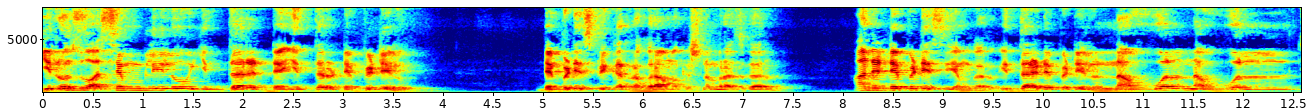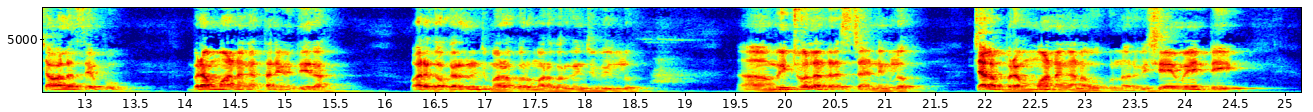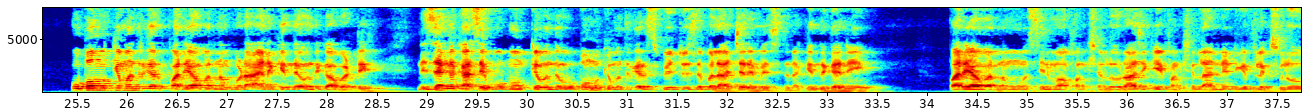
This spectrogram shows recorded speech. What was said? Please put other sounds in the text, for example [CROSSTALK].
ఈరోజు అసెంబ్లీలో ఇద్దరు డె ఇద్దరు డెప్యూటీలు. డెప్యూటీ స్పీకర్ రఘురామకృష్ణంరాజు గారు అండ్ డెప్యూటీ సీఎం గారు. ఇద్దరు డెప్యూటీలు. నవ్వల్ నవ్వులు చాలాసేపు బ్రహ్మాండంగా తనివి తీరా. వారికి ఒకరి గురించి మరొకరు మరొకరి గురించి వీళ్ళు మ్యూచువల్ అండర్స్టాండింగ్లో చాలా బ్రహ్మాండంగా నవ్వుకున్నారు. విషయం ఏంటి? ఉప ముఖ్యమంత్రి గారు పర్యావరణం కూడా ఆయన కిందే ఉంది కాబట్టి నిజంగా కాసేపు ఉప ముఖ్యమంత్రి ఉప ముఖ్యమంత్రి గారి స్పీచ్ చూస్తే భలే ఆశ్చర్యం వేస్తుంది నాకు. ఎందుకని? పర్యావరణము సినిమా ఫంక్షన్లు రాజకీయ ఫంక్షన్లు అన్నింటికీ ఫ్లెక్స్లు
